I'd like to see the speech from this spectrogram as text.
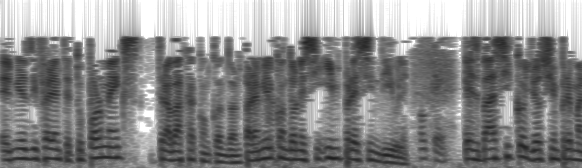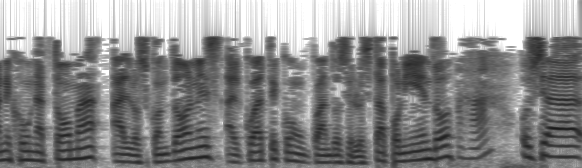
el mío es diferente. Tu Pormex trabaja con condón. Para mí el condón es imprescindible. Ok. Es básico, yo siempre manejo una toma a los condones, al cuate con cuando se lo está poniendo. Ajá. O sea,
